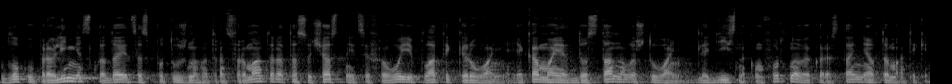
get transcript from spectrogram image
Блок управління складається з потужного трансформатора та сучасної цифрової плати керування, яка має до 100 налаштувань для дійсно комфортного використання автоматики.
